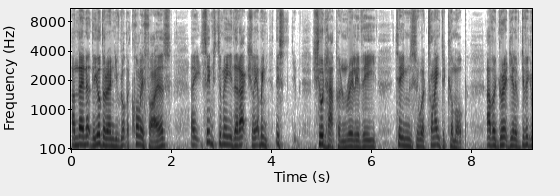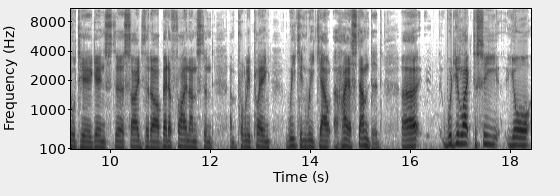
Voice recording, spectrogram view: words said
And then at the other end, you've got the qualifiers. It seems to me that actually, I mean, this should happen. Really, the teams who are trying to come up have a great deal of difficulty against uh, sides that are better financed and, and probably playing week in, week out a higher standard. Uh, would you like to see your,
